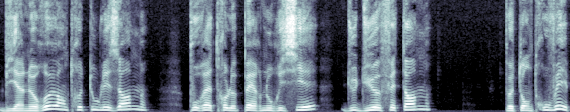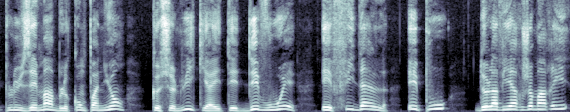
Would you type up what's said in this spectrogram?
bienheureux entre tous les hommes, pour être le père nourricier du Dieu fait homme? Peut-on trouver plus aimable compagnon que celui qui a été dévoué et fidèle époux de la Vierge Marie?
